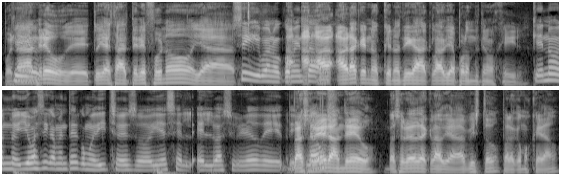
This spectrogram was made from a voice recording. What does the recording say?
Pues Que- nada, Andreu, eh, tú ya estás al teléfono, ya. Sí, bueno, A- a- comenta. ahora que nos, que nos diga Claudia por dónde tenemos que ir. Que no, no, yo básicamente, como he dicho eso, hoy es el, el basurero de, de Basurero, Klaus, Andreu. Basurero de Claudia, ¿has visto? Para lo que hemos quedado.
